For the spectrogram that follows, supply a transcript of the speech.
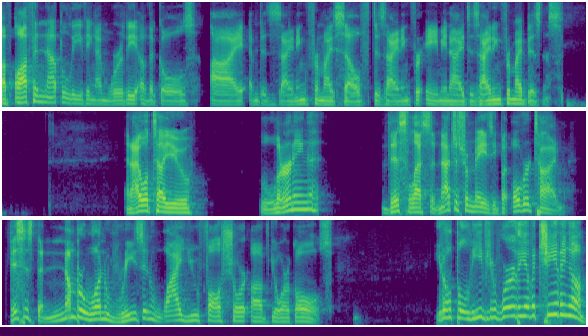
of often not believing I'm worthy of the goals I am designing for myself, designing for Amy and I, designing for my business. And I will tell you, learning this lesson, not just from Maisie, but over time, this is the number one reason why you fall short of your goals. You don't believe you're worthy of achieving them.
